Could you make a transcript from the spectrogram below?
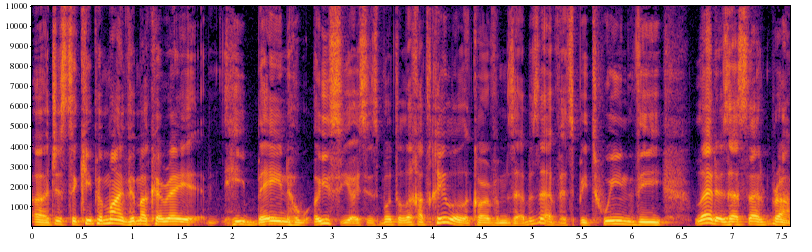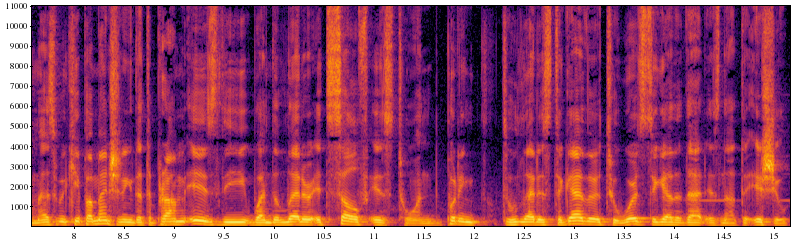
uh, just to keep in mind, Vimakare he bein is It's between the letters. That's that pram. As we keep on mentioning, that the pram is the when the letter itself is torn. Putting two letters together, two words together, that is not the issue.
